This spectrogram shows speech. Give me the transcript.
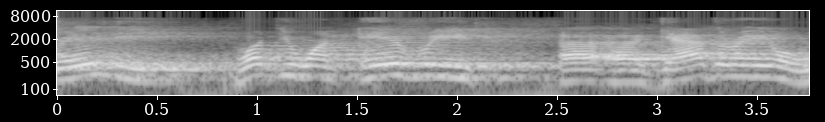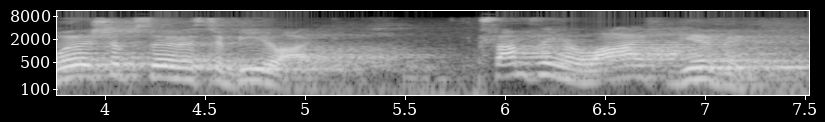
really what you want every uh, uh, gathering or worship service to be like something life giving.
